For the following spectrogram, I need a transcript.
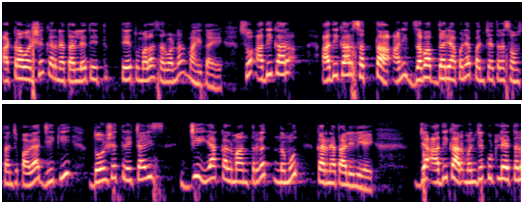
अठरा वर्ष करण्यात आले ते ते तुम्हाला सर्वांना माहीत आहे. सो अधिकार अधिकार सत्ता आणि जबाबदारी आपण या पंचायत राज संस्थांची पाहूया जी की दोनशे त्रेचाळीस जी या कलमांतर्गत नमूद करण्यात आलेली आहे. जे अधिकार म्हणजे कुठले? तर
